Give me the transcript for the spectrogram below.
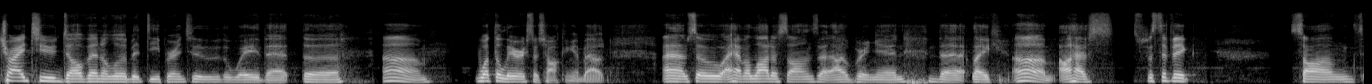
try to delve in a little bit deeper into the way that the um what the lyrics are talking about. Um, so I have a lot of songs that I'll bring in that like um I'll have specific songs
